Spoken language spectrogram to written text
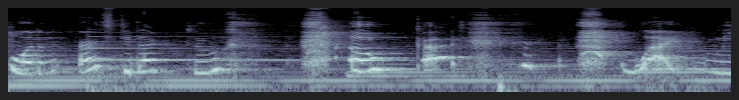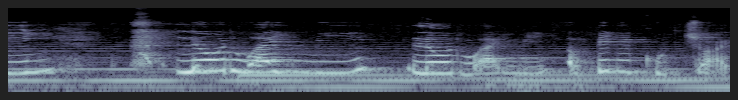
what on earth did I do? Oh God, why me? Lord, why me? Lord, why me? I've been a good child.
